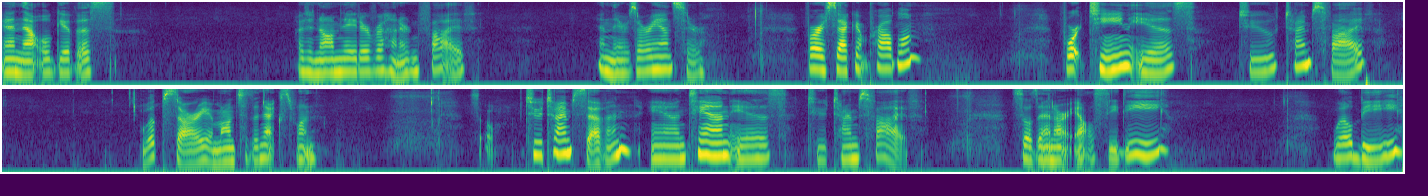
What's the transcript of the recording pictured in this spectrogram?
And that will give us a denominator of 105. And there's our answer. For our second problem, 14 is 2 times 5. Whoops, sorry, I'm on to the next one. So 2 times 7, and 10 is 2 times 5. So then our LCD will be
